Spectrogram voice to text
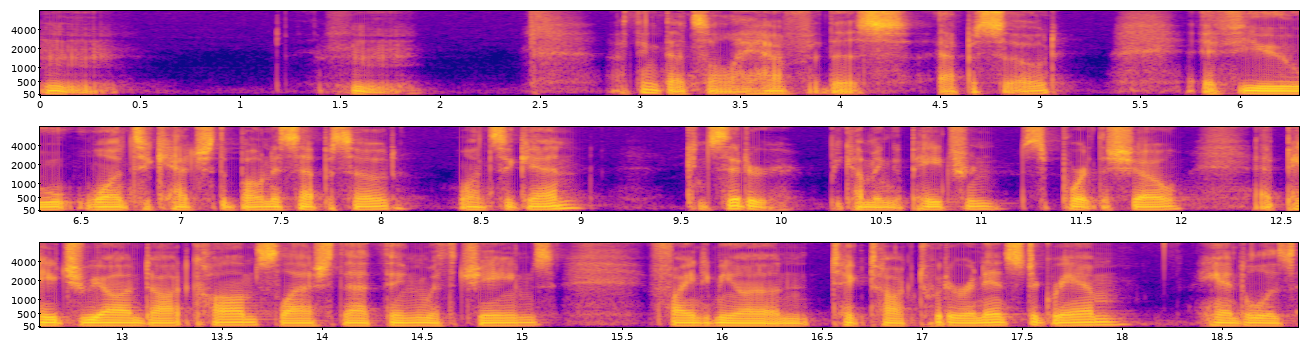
Hmm. Hmm. I think that's all I have for this episode. If you want to catch the bonus episode, once again, consider becoming a patron, support the show at patreon.com slash that thing with James. Find me on TikTok, Twitter, and Instagram. Handle is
